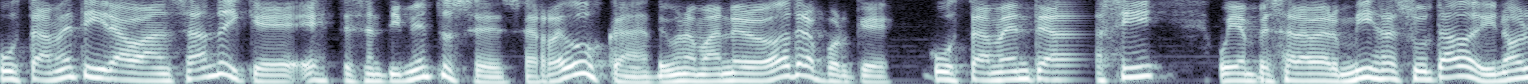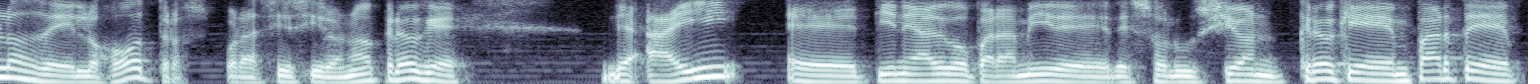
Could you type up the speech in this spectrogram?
justamente ir avanzando y que este sentimiento se, se, reduzca de una manera u otra, porque justamente así voy a empezar a ver mis resultados y no los de los otros, por así decirlo, ¿no? Creo que de ahí eh, tiene algo para mí de, de, solución. Creo que en parte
